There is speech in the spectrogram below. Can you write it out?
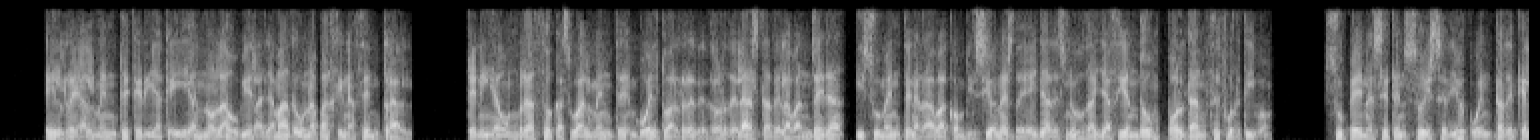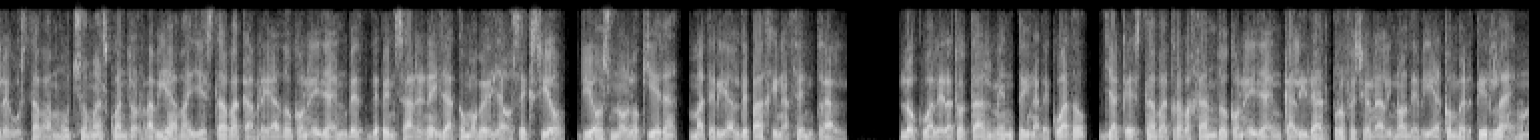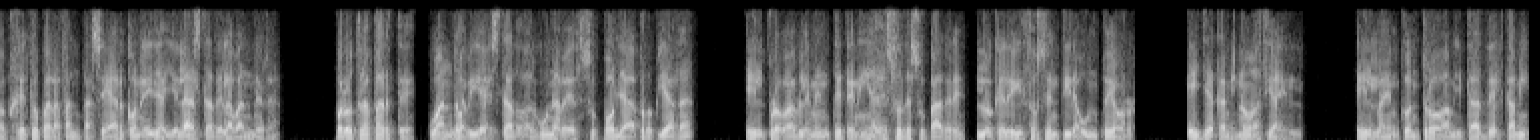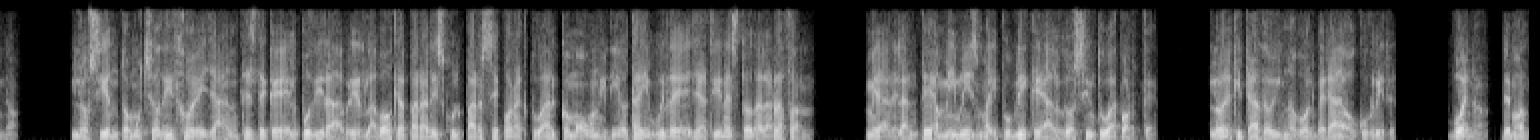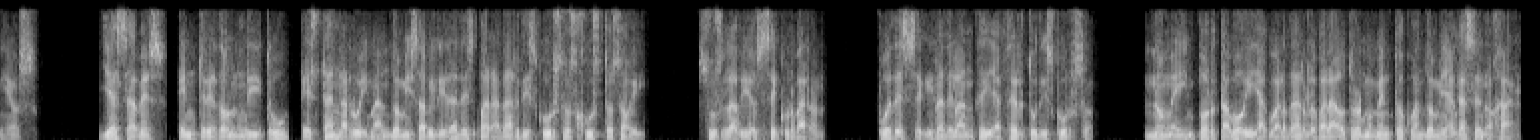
Él realmente quería que Ian no la hubiera llamado una página central. Tenía un brazo casualmente envuelto alrededor del asta de la bandera, y su mente nadaba con visiones de ella desnuda y haciendo un pole dance furtivo. Su pene se tensó y se dio cuenta de que le gustaba mucho más cuando rabiaba y estaba cabreado con ella en vez de pensar en ella como bella o sexio, Dios no lo quiera, material de página central. Lo cual era totalmente inadecuado, ya que estaba trabajando con ella en calidad profesional y no debía convertirla en un objeto para fantasear con ella y el asta de la bandera. Por otra parte, ¿cuándo había estado alguna vez su polla apropiada? Él probablemente tenía eso de su padre, lo que le hizo sentir aún peor. Ella caminó hacia él. Él la encontró a mitad del camino. Lo siento mucho, dijo ella antes de que él pudiera abrir la boca para disculparse por actuar como un idiota y de ella tienes toda la razón. Me adelanté a mí misma y publiqué algo sin tu aporte. Lo he quitado y no volverá a ocurrir. Bueno, demonios. Ya sabes, entre Don y tú, están arruinando mis habilidades para dar discursos justos hoy. Sus labios se curvaron. Puedes seguir adelante y hacer tu discurso. No me importa, voy a guardarlo para otro momento cuando me hagas enojar.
